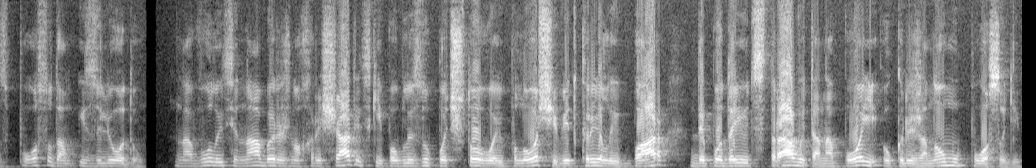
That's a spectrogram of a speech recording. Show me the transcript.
з посудом із льоду. На вулиці Набережно-Хрещатицькій поблизу Почтової площі відкрили бар, де подають страви та напої у крижаному посуді.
